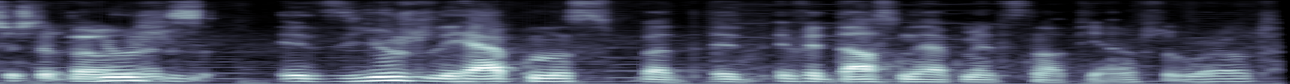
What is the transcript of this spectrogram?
It's just a bonus. usually, it usually happens, but it, if it doesn't happen, it's not the end of the world.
